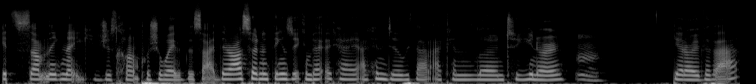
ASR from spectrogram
it's something that you just can't push away to the side. There are certain things that you can be like, okay, I can deal with that. I can learn to, you know, mm. get over that.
